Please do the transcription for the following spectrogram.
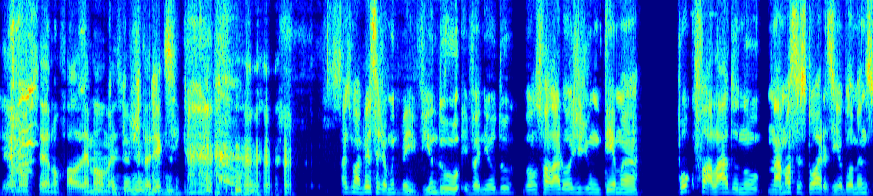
Eu não sei, eu não falo alemão, mas eu estaria que sim. Mais uma vez, seja muito bem-vindo, Ivanildo. Vamos falar hoje de um tema pouco falado no, na nossa história. Assim, eu, pelo menos,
